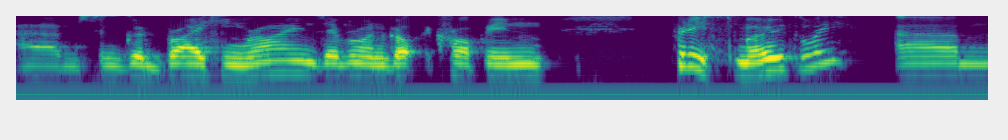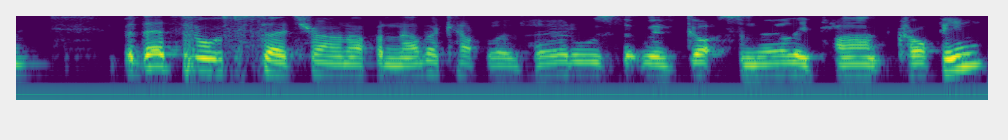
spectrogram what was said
um, some good breaking rains. Everyone got the crop in pretty smoothly. Um, but that's also thrown up another couple of hurdles that we've got some early plant crop in,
